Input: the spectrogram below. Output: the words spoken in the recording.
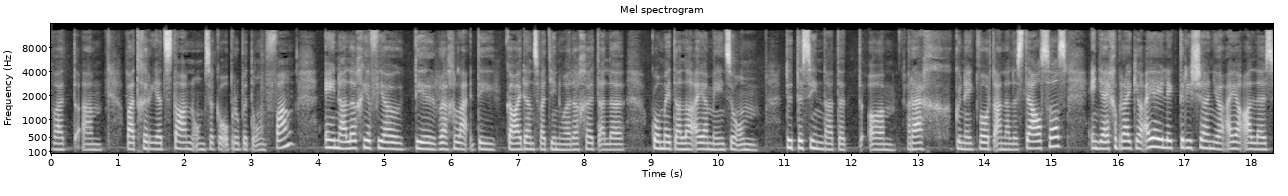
wat ehm um, wat gereed staan om sulke oproepe te ontvang en hulle gee vir jou die riglyn die guidance wat jy nodig het. Hulle kom met hulle eie mense om toe te sien dat dit um reg gekonnekt word aan hulle stelsels en jy gebruik jou eie elektriesien, jou eie alles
